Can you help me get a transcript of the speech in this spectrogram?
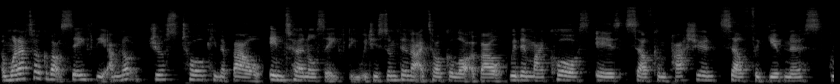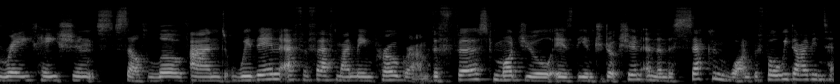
And when I talk about safety, I'm not just talking about internal safety, which is something that I talk a lot about within my course is self-compassion, self-forgiveness, grace, patience, self-love. And within FFF, my main program, the first module is the introduction and then the second one before we dive into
